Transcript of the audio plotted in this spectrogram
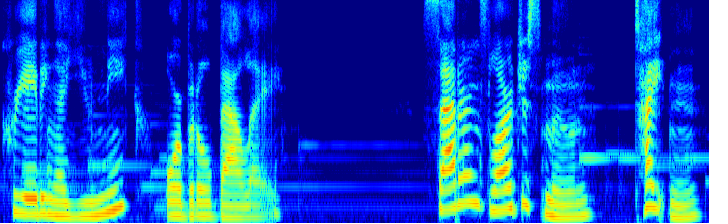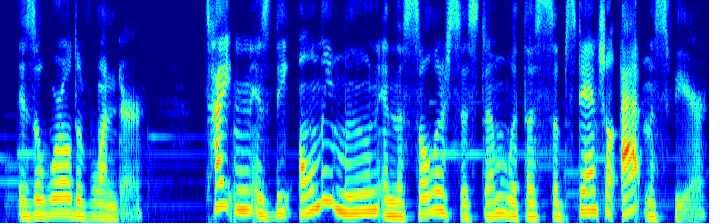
creating a unique orbital ballet. Saturn's largest moon, Titan, is a world of wonder. Titan is the only moon in the solar system with a substantial atmosphere,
